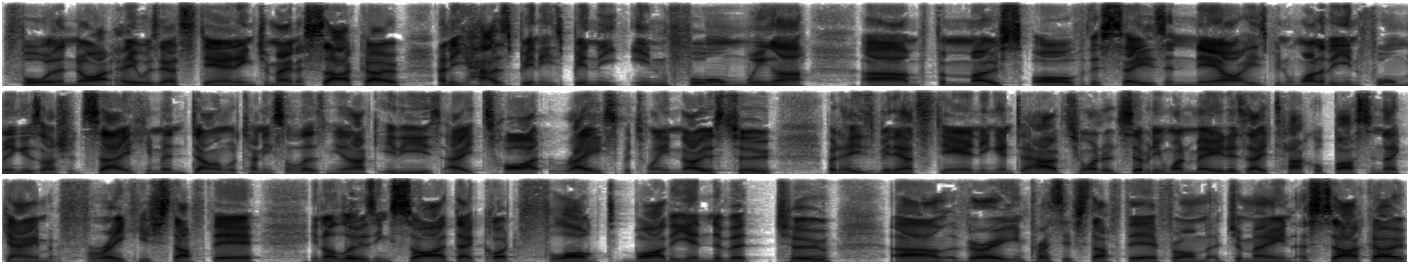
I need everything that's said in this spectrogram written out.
for the night. He was outstanding. Jamayne Isaako, and he has been. He's been the inform winger um, for most of the season now. He's been one of the inform wingers, I should say. Him and Dallin Watene-Zelezniak, it is a tight race between those two, but he's been outstanding. And to have 271 metres, a tackle bust in that game, freakish stuff there. In a losing side that got flogged by the end of it, too. Um, very impressive stuff there from Jamayne Isaako.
